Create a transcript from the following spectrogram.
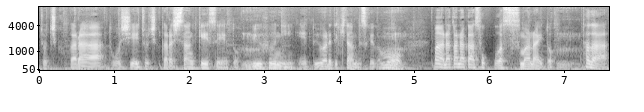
貯蓄から投資へ貯蓄から資産形成へというふうに、えっと言われてきたんですけども、まあなかなかそこが進まないと。ただ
